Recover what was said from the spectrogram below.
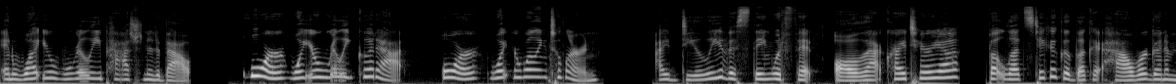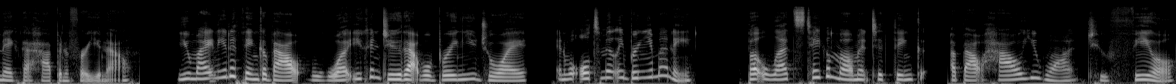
and what you're really passionate about, or what you're really good at, or what you're willing to learn. Ideally, this thing would fit all that criteria, but let's take a good look at how we're going to make that happen for you now. You might need to think about what you can do that will bring you joy and will ultimately bring you money. But let's take a moment to think about how you want to feel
